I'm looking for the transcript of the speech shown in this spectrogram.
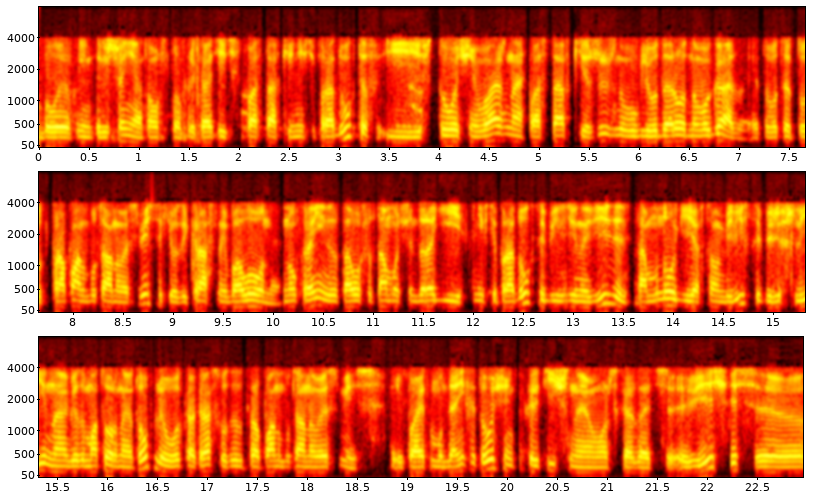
было принято решение о том, что прекратить поставки нефтепродуктов, и, что очень важно, поставки жирного углеводородного газа. Это вот эта вот пропан-бутановая смесь, такие вот и красные баллоны. На Украине из-за того, что там очень дорогие нефтепродукты, бензин и дизель, там многие автомобилисты перешли на газомоторное топливо, вот как раз вот эта пропан-бутановая смесь. И поэтому Поэтому для них это очень критичная, можно сказать, вещь. Здесь э,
